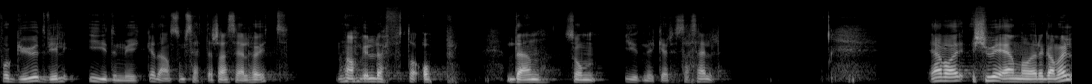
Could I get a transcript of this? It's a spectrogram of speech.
For Gud vil ydmyke den som setter seg selv høyt, men han vil løfte opp den som ydmyker seg selv. Jeg var 21 år gammel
